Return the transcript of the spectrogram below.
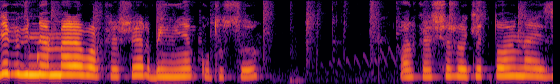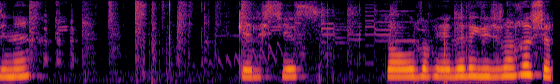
Renkli bir günden merhaba arkadaşlar. Ben yine kutusu. Arkadaşlar roketli oynayız yine. Gelişeceğiz. Daha uzak yerlere gideceğiz arkadaşlar.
